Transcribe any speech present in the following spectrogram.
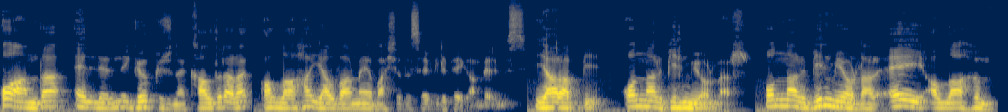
O anda ellerini gökyüzüne kaldırarak Allah'a yalvarmaya başladı sevgili peygamberimiz. Ya Rabbi onlar bilmiyorlar. Onlar bilmiyorlar ey Allah'ım.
